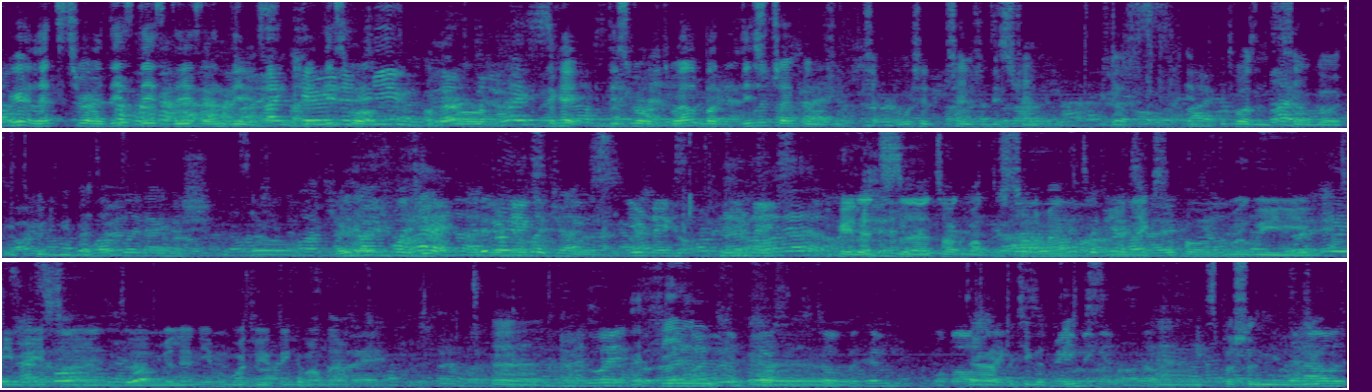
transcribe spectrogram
Okay, let's try this, this, this, and this. Okay, this worked. Or, or, okay, this worked well, but this champion we should ch- we should change this champion because it, it wasn't so good. It could be better. So I didn't you played Jax. You're next. You're next. Okay, let's uh, talk about this tournament. Your next opponent will be Team Acer and uh, Millennium. What do you think about them? uh, I think uh, there are pretty good teams, and especially Millennium.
